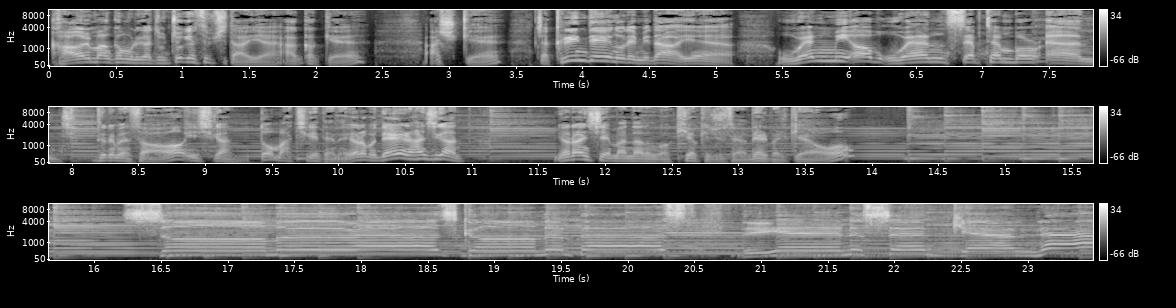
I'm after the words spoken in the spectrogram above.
가을만큼 우리가 좀 쪼개 씁시다. 예, 아깝게. 아쉽게. 자, 그린데이 노래입니다. 예. Wake me up when September ends. 들으면서 이 시간 또 마치게 되네요. 여러분, 내일 한 시간 11시에 만나는 거 기억해 주세요. 내일 뵐게요. Summer has come and passed. The innocent can never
